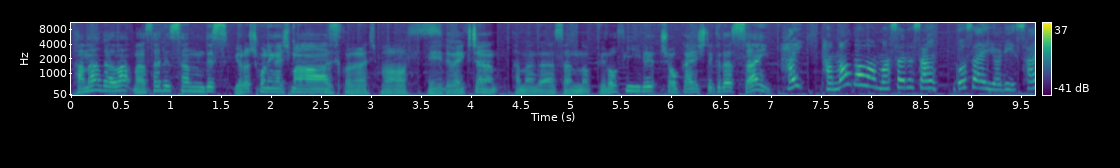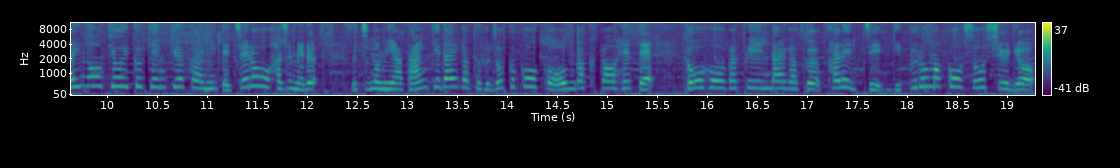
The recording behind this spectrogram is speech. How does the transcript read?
玉川勝さんです。よろしくお願いしよます。ろしくお願いします。えーではえきちゃん玉川さんのプロフィール紹介してください。はい。玉川勝さん5歳より才能教育研究会にてチェロを始める宇都宮短期大学附属高校音楽科を経て東邦学院大学カレッジディプロマコースを修了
